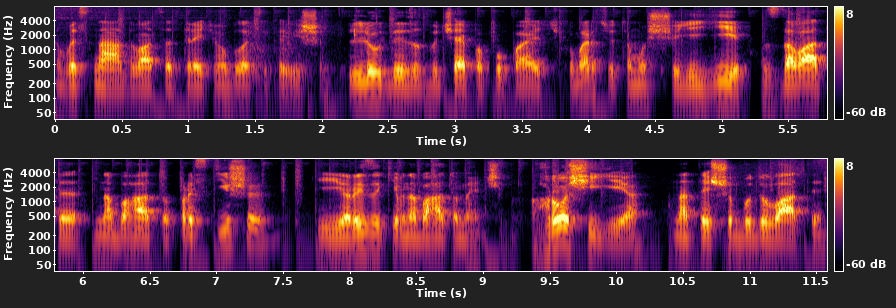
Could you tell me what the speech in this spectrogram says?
весна 23-го була цікавіше. Люди зазвичай покупають комерцію, тому що її здавати набагато простіше і ризиків набагато менше. Гроші є на те, щоб будувати.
